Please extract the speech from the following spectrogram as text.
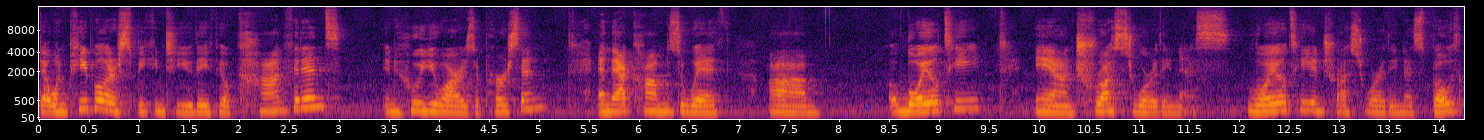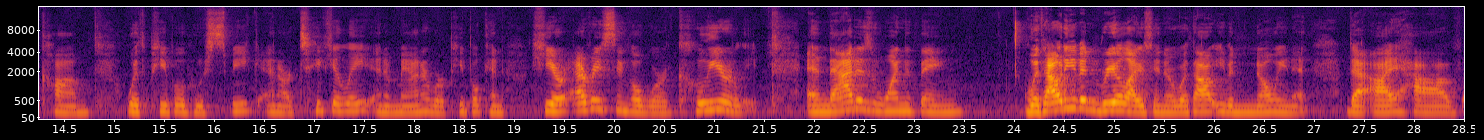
that when people are speaking to you, they feel confident in who you are as a person. And that comes with um, loyalty and trustworthiness. Loyalty and trustworthiness both come with people who speak and articulate in a manner where people can hear every single word clearly. And that is one thing, without even realizing or without even knowing it, that I have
